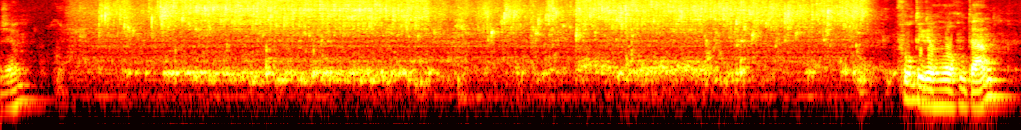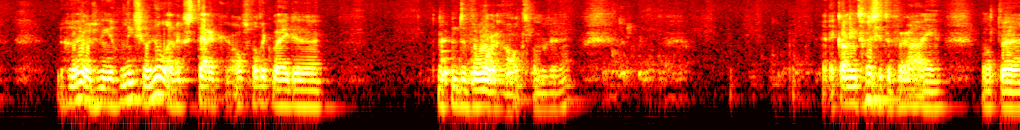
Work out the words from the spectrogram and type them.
Zo. Voelt hij er wel goed aan. Geur is in ieder geval niet zo heel erg sterk als wat ik bij de, de vorige had, zal ik zeggen. Ik kan niet gaan zitten verraaien wat, uh,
